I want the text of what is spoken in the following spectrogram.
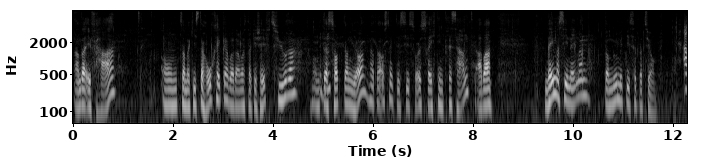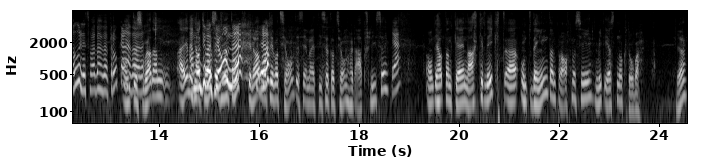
an der FH. Und der Magister Hochhecker war damals der Geschäftsführer. Und der sagt dann, ja, Herr Drausnick, das ist alles recht interessant, aber wenn wir Sie nehmen, dann nur mit Dissertation. Oh, das war dann der Drucker. Und das war dann eigentlich Eine ein Motivation, positiver ne? Druck, genau, Ja. Motivation, dass ich meine Dissertation halt abschließe. ja. Und er hat dann gleich nachgelegt, äh, und wenn, dann brauchen wir sie mit 1. Oktober. Ja?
